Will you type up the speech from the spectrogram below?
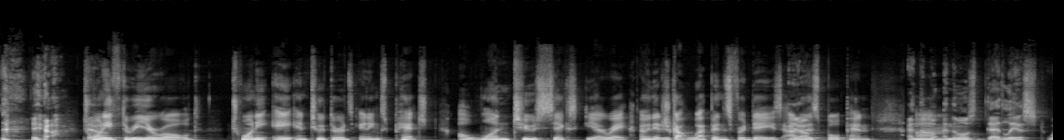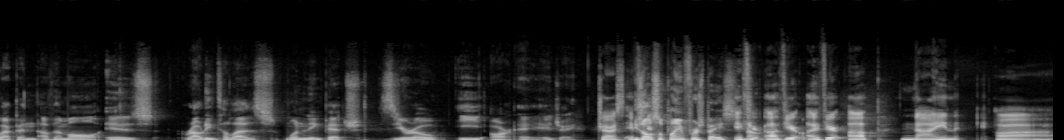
yeah. 23 year old, 28 and two thirds innings pitched, a 1.26 ERA. I mean, they just got weapons for days out Yeah. of this bullpen. And the, Um, and the most deadliest weapon of them all is Rowdy Tellez, one inning pitch, zero ERA. AJ. Travis, if He's also playing first base. if No, you're if you're no. if you're up nine uh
